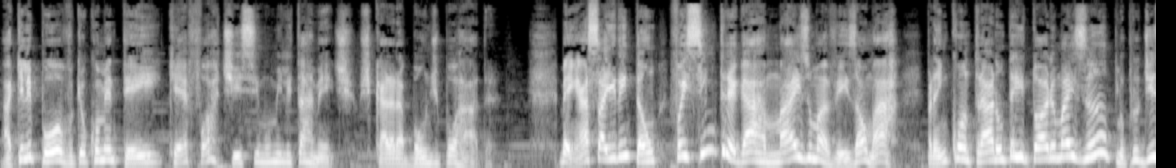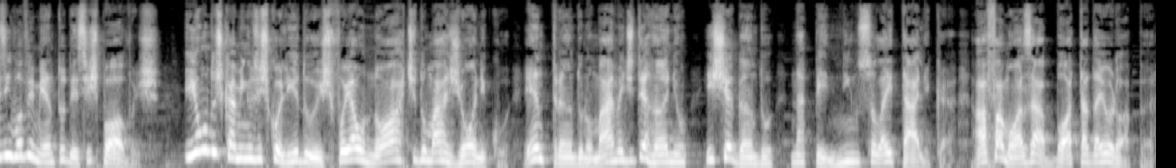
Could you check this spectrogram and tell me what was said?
Aquele povo que eu comentei que é fortíssimo militarmente. Os caras eram bons de porrada. Bem, a saída então foi se entregar mais uma vez ao mar para encontrar um território mais amplo para o desenvolvimento desses povos. E um dos caminhos escolhidos foi ao norte do Mar Jônico, entrando no Mar Mediterrâneo e chegando na Península Itálica, a famosa bota da Europa.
